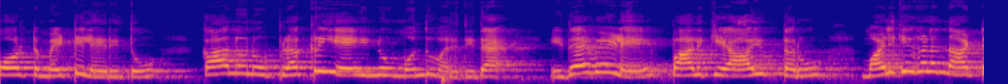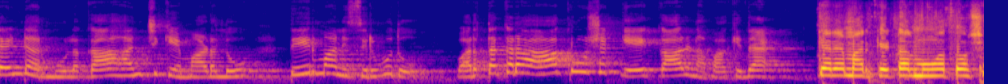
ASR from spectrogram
ಕೋರ್ಟ್ ಮೆಟ್ಟಿಲೇರಿತು ಕಾನೂನು ಪ್ರಕ್ರಿಯೆ ಇನ್ನೂ ಮುಂದುವರೆದಿದೆ. ಇದೇ ವೇಳೆ ಪಾಲಿಕೆ ಆಯುಕ್ತರು ಮಳಿಗೆಗಳನ್ನು ಟೆಂಡರ್ ಮೂಲಕ ಹಂಚಿಕೆ ಮಾಡಲು ತೀರ್ಮಾನಿಸಿರುವುದು ವರ್ತಕರ ಆಕ್ರೋಶಕ್ಕೆ ಕಾರಣವಾಗಿದೆ. ಕೆರೆ ಮಾರ್ಕೆಟಲ್ಲಿ ಮೂವತ್ತು ವರ್ಷ,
